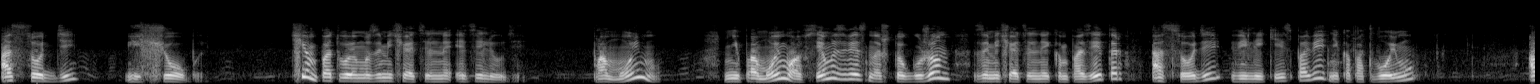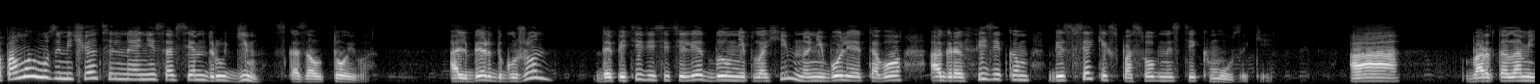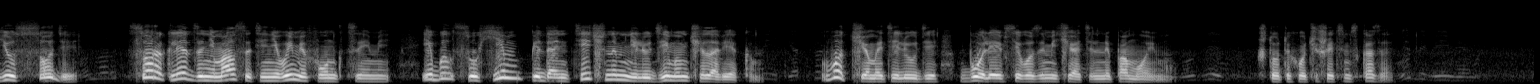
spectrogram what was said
А Содди? Еще бы. Чем, по-твоему, замечательны эти люди? По-моему? Не по-моему, а всем известно, что Гужон — замечательный композитор, а Соди — великий исповедник, а по-твоему? А по-моему, замечательны они совсем другим, — сказал Тойва. Альберт Гужон до 50 лет был неплохим, но не более того агрофизиком без всяких способностей к музыке. А Бартоломью Соди 40 лет занимался теневыми функциями и был сухим, педантичным, нелюдимым человеком. Вот чем эти люди более всего замечательны, по-моему. Что ты хочешь этим сказать?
